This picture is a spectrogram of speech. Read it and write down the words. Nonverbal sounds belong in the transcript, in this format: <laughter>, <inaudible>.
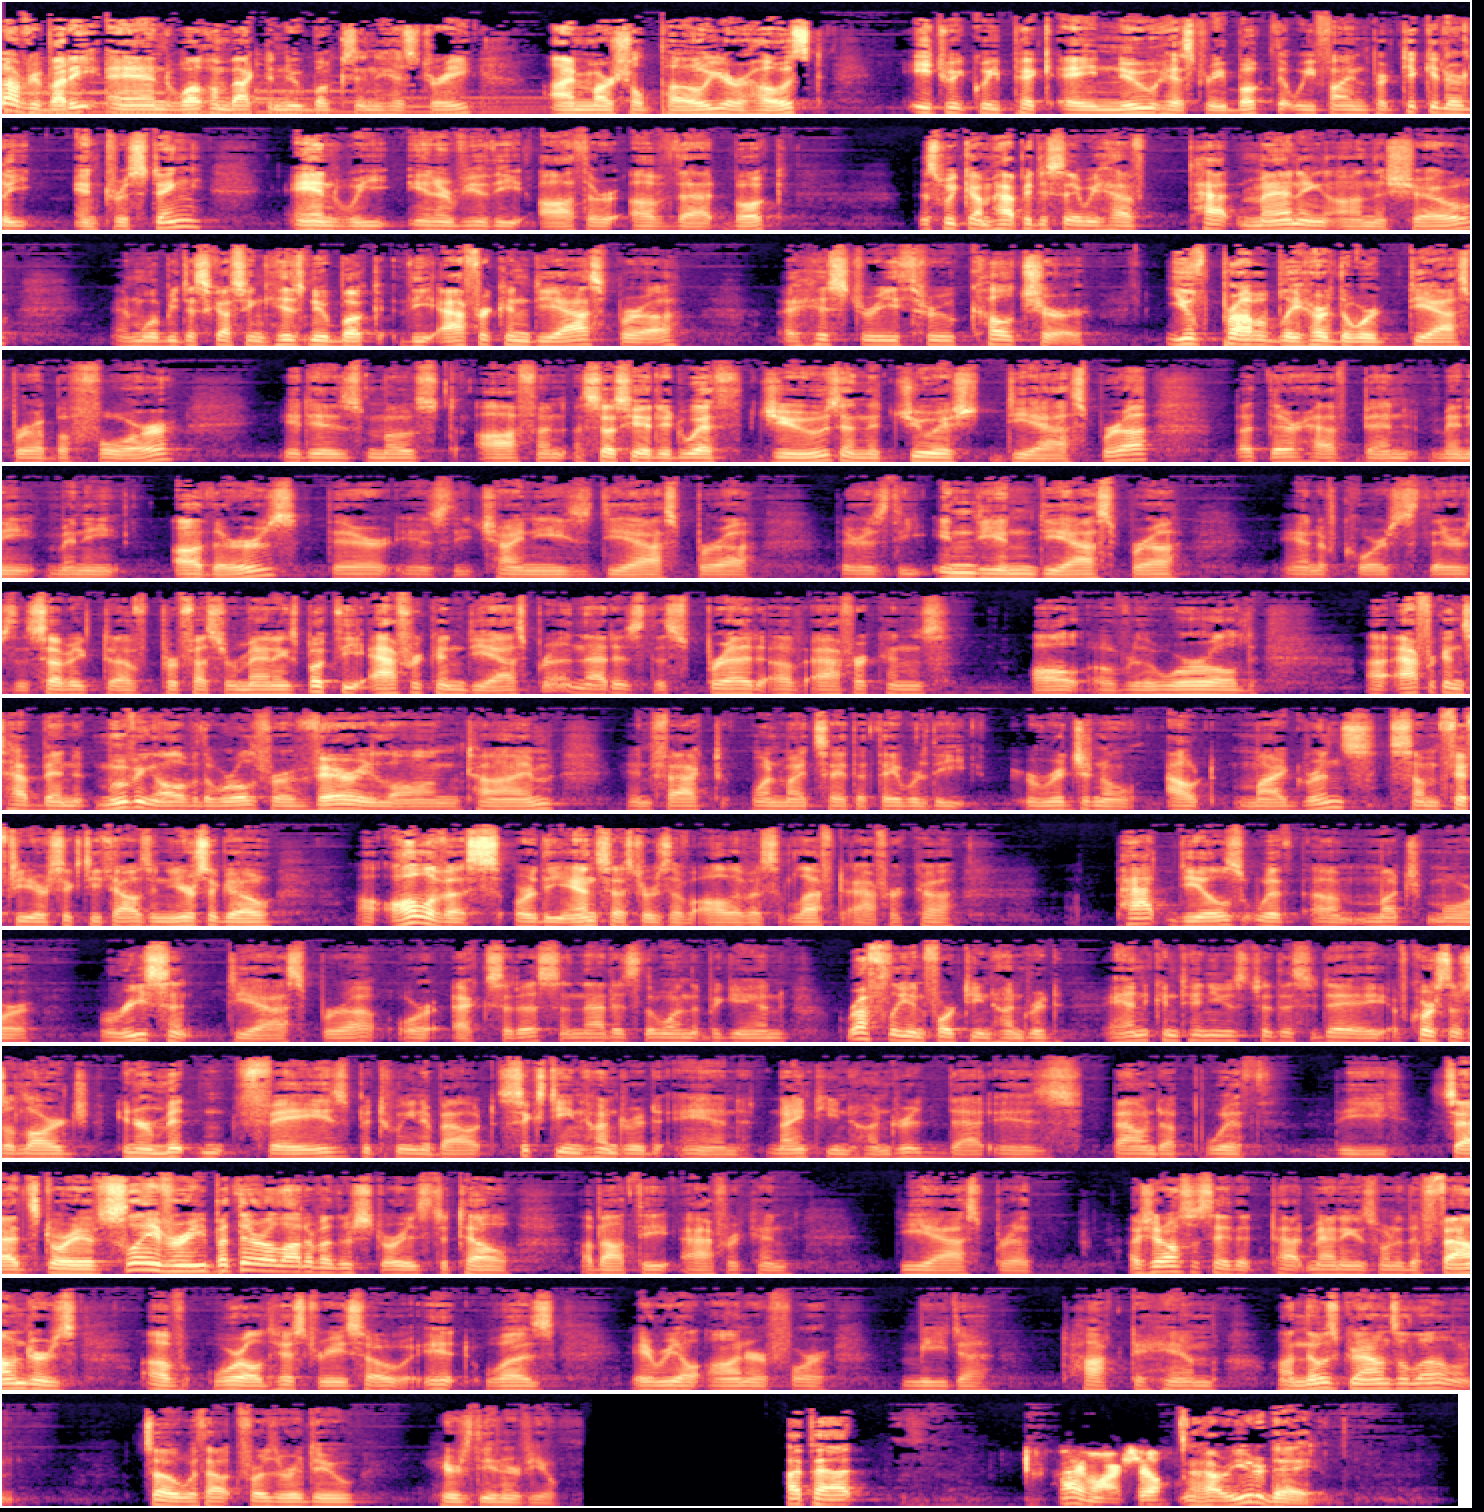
Hello, everybody, and welcome back to New Books in History. I'm Marshall Poe, your host. Each week we pick a new history book that we find particularly interesting, and we interview the author of that book. This week I'm happy to say we have Pat Manning on the show, and we'll be discussing his new book, The African Diaspora A History Through Culture. You've probably heard the word diaspora before. It is most often associated with Jews and the Jewish diaspora but there have been many, many others. There is the Chinese diaspora, there is the Indian diaspora, and of course, there's the subject of Professor Manning's book, The African Diaspora, and that is the spread of Africans all over the world. Uh, Africans have been moving all over the world for a very long time. In fact, one might say that they were the original out migrants. Some 50 or 60,000 years ago, uh, all of us, or the ancestors of all of us, left Africa Pat deals with a much more recent diaspora or exodus, and that is the one that began roughly in 1400 and continues to this day. Of course, there's a large intermittent phase between about 1600 and 1900 that is bound up with the sad story of slavery, but there are a lot of other stories to tell about the African diaspora. I should also say that Pat Manning is one of the founders of world history, so it was a real honor for me to talk to him on those grounds alone. So, without further ado, here's the interview. Hi, Pat. Hi, Marshall. How are you today?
